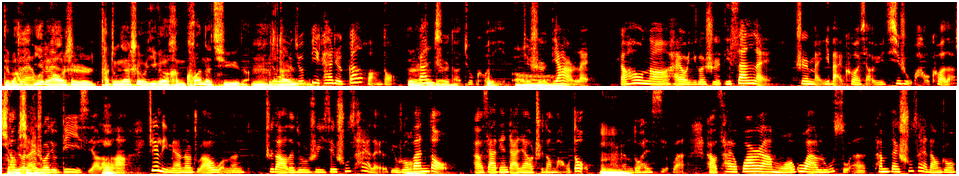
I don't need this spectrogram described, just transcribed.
对吧？对医疗是它中间是有一个很宽的区域的。嗯就我但是们就避开这个干黄豆对对，干对制的就可以哦，这是第二类。然后呢，还有一个是第三类，是每一百克小于七十五毫克的，相对来说就低一些了哦啊。这里面呢，主要我们知道的就是一些蔬菜类的，比如说哦豌豆。还有夏天大家要吃的毛豆，嗯大家可能都很喜欢。还有菜花啊、蘑菇啊、芦笋，它们在蔬菜当中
